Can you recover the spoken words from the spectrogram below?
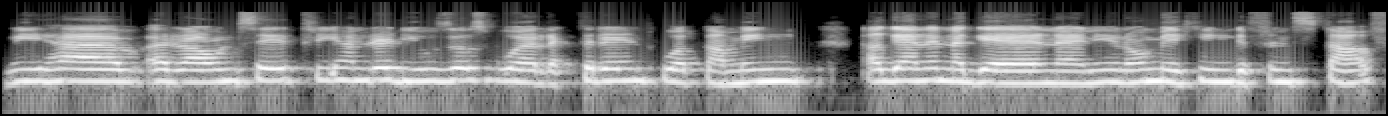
We have around say three hundred users who are recurrent, who are coming again and again, and you know making different stuff.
